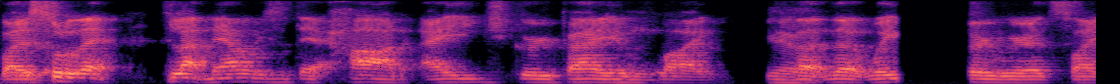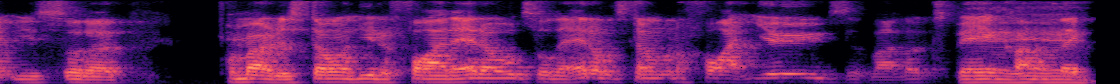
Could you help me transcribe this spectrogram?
like it's sort of that like now he's at that hard age group A of like yeah that, that we through where it's like you sort of promoters don't want you to fight adults or the adults don't want to fight you. So it like looks bad Yeah, kind yeah. of thing.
